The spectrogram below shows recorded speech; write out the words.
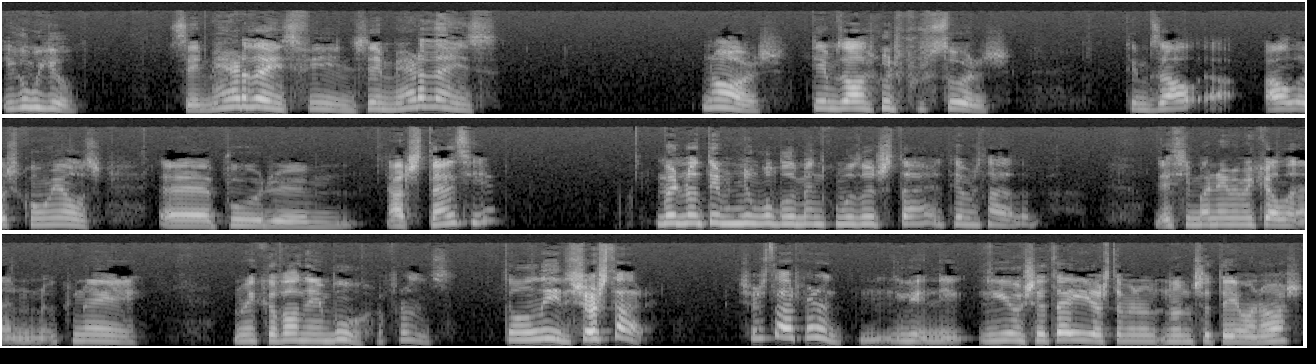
E como aquilo? Sem merdem-se, filhos, sem merdem-se. Nós temos aulas com os professores, temos aulas com eles uh, por um, à distância, mas não temos nenhum complemento como os outros têm, não temos nada. Décimo ano é mesmo aquele ano que é, não é cavalo nem burro, pronto. Estão ali, deixa eu estar. Deixa eu estar, pronto. Ninguém, ninguém os chateia, eles também não, não nos chateiam a nós.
